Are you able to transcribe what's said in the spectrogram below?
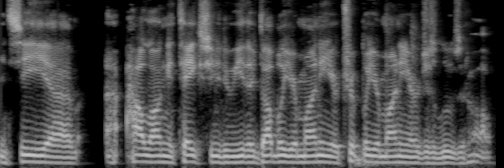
and see uh, how long it takes you to either double your money or triple your money or just lose it all.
